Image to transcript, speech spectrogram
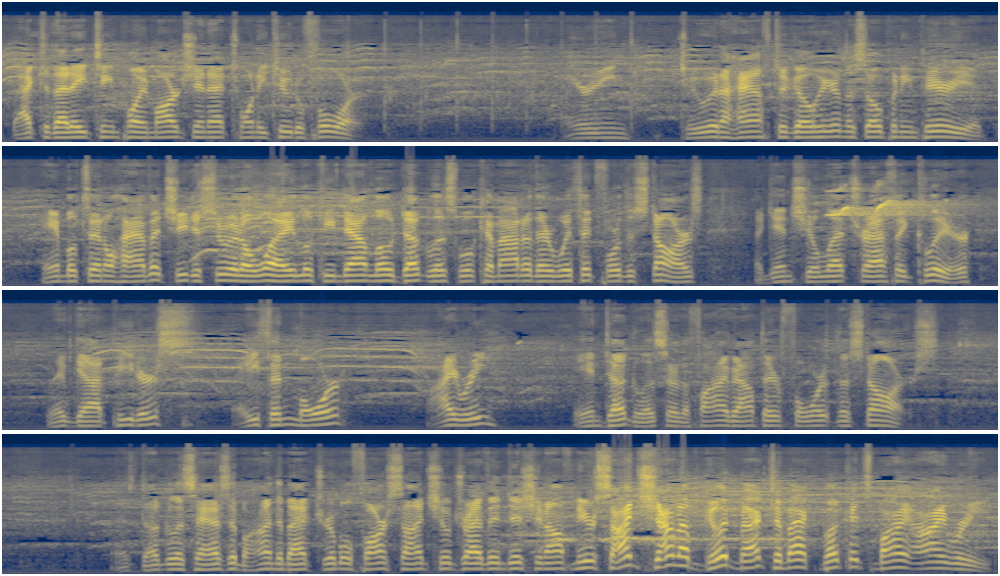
Back to that 18 point margin at 22 to 4. Hearing two and a half to go here in this opening period. Hamilton will have it. She just threw it away. Looking down low, Douglas will come out of there with it for the Stars. Again, she'll let traffic clear. They've got Peters, Ethan, Moore, Irie, and Douglas are the five out there for the Stars. As Douglas has it behind the back dribble, far side, she'll drive in, dish it off near side, shot up good, back to back buckets by Irie.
